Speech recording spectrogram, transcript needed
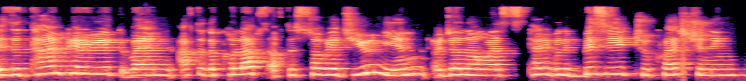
it's a time period when, after the collapse of the Soviet Union, Öcalan was terribly busy to questioning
